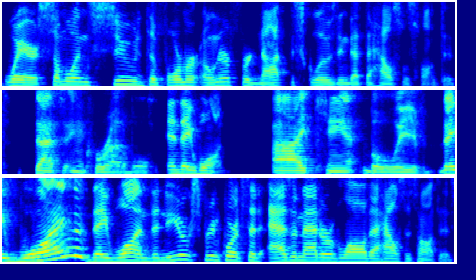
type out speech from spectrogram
where someone sued the former owner for not disclosing that the house was haunted, That's incredible. and they won. I can't believe they won. They won. The New York Supreme Court said, as a matter of law, the house is haunted.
